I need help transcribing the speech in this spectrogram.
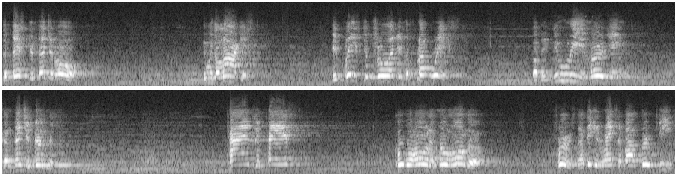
the best convention hall. It was the largest. It placed Detroit in the front ranks of the newly emerging convention business. Times have passed. Cobo Hall is no longer first. I think it ranks about 13th.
